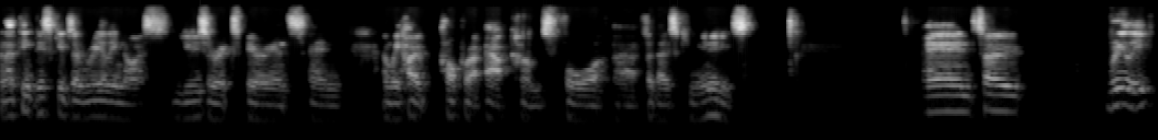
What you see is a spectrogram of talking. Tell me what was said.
And I think this gives a really nice user experience and, and we hope proper outcomes for, uh, for those communities. And so really,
